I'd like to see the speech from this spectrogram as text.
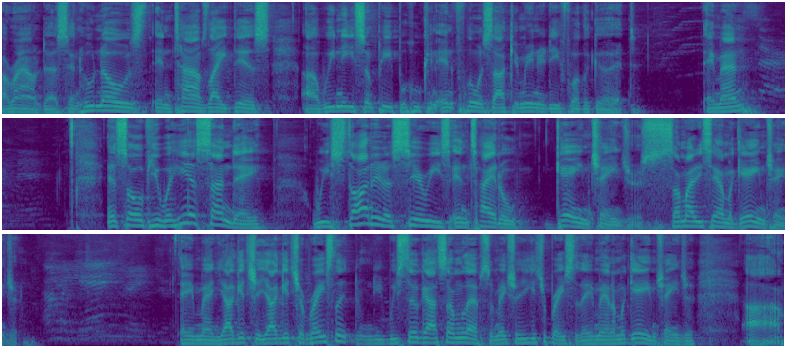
around us. And who knows, in times like this, uh, we need some people who can influence our community for the good. Amen? And so, if you were here Sunday, we started a series entitled Game Changers. Somebody say, I'm a game changer. Amen. Y'all get your y'all get your bracelet. We still got some left, so make sure you get your bracelet. Amen. I'm a game changer. Uh,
